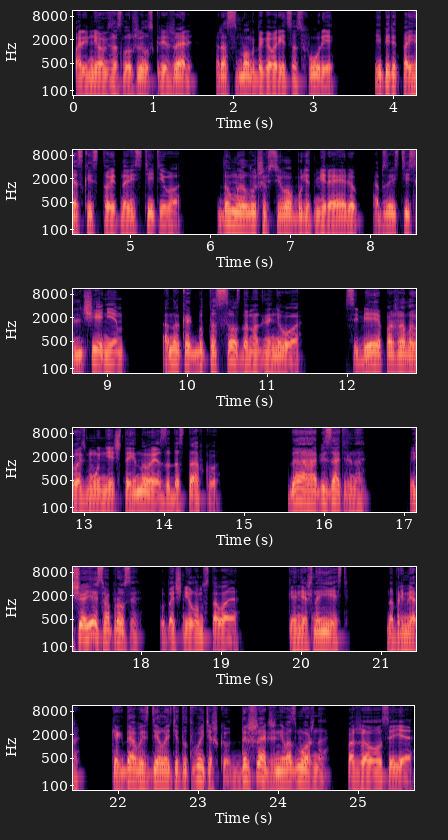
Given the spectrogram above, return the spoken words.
Паренек заслужил скрижаль, раз смог договориться с Фури, и перед поездкой стоит навестить его. Думаю, лучше всего будет Мираэлю обзавестись лечением. Оно как будто создано для него. Себе я, пожалуй, возьму нечто иное за доставку. «Да, обязательно. Еще есть вопросы?» — уточнил он, вставая. «Конечно, есть. Например, когда вы сделаете тут вытяжку, дышать же невозможно», — пожаловался я.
